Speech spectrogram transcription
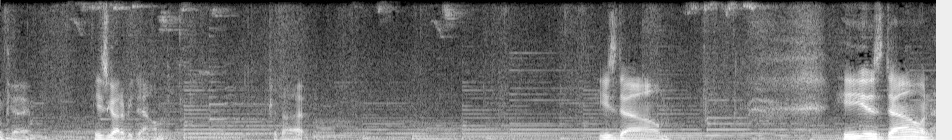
Okay. He's got to be down. After that. He's down. He is down.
